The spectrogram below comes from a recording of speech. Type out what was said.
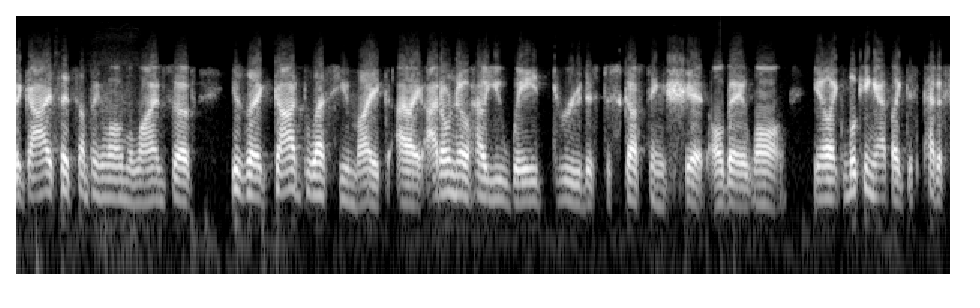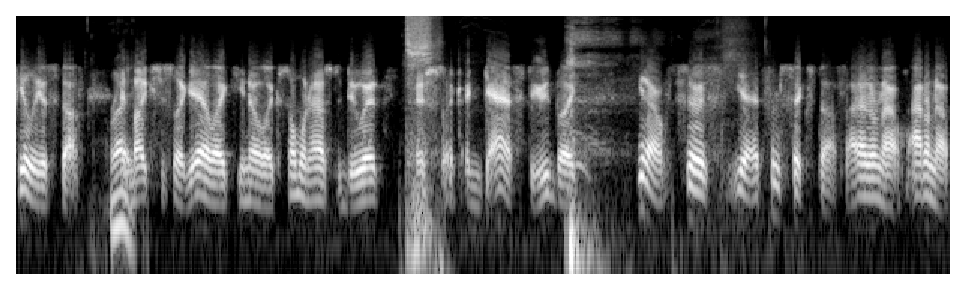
the guy said something along the lines of, "He was like, God bless you, Mike. I I don't know how you wade through this disgusting shit all day long. You know, like looking at like this pedophilia stuff. Right. And Mike's just like, yeah, like you know, like someone has to do it. And it's just like, I guess, dude. Like, you know, so it's yeah, it's some sick stuff. I don't know. I don't know.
